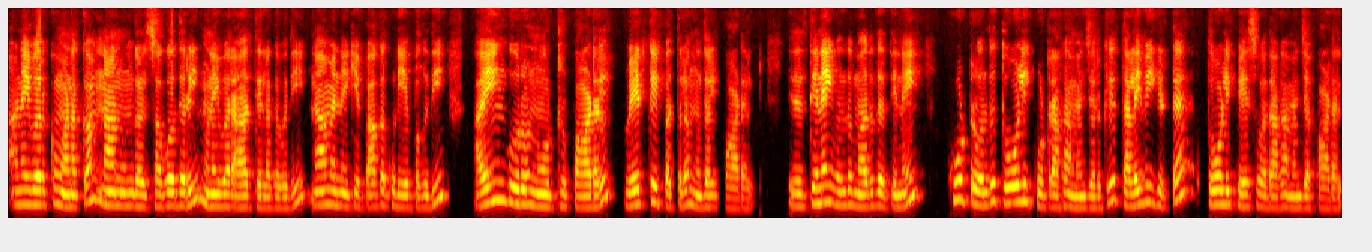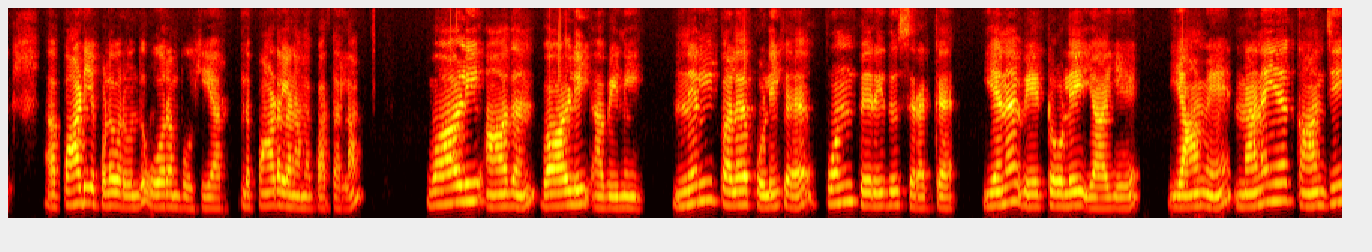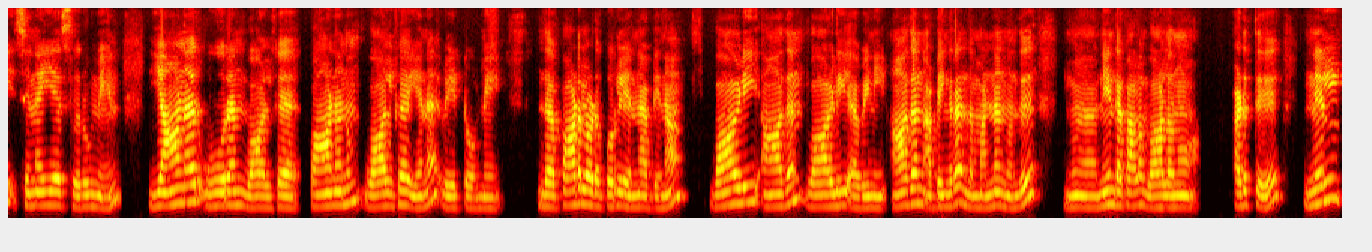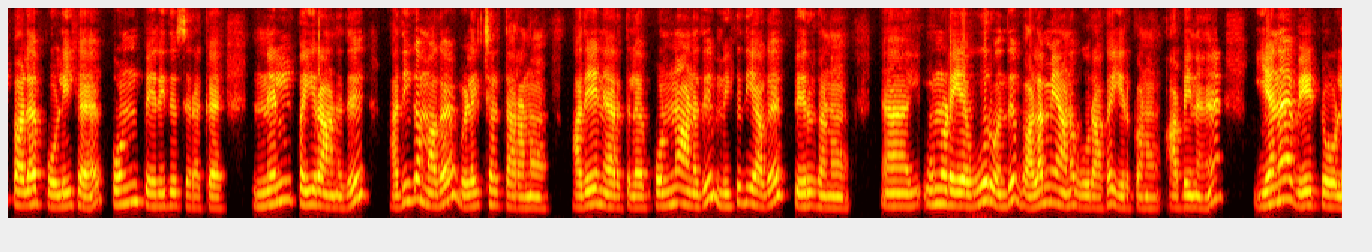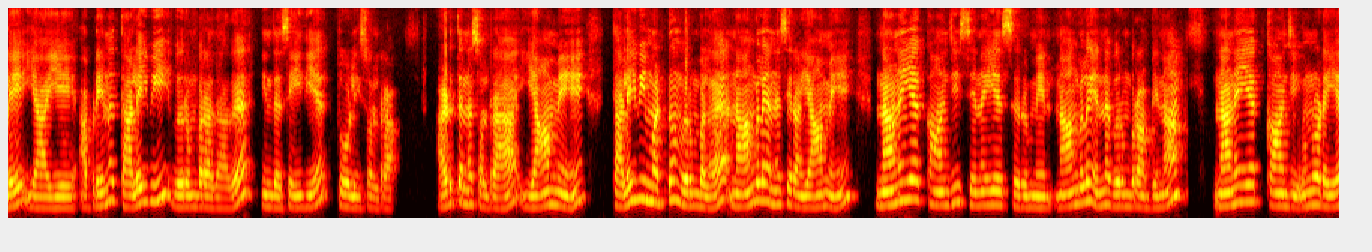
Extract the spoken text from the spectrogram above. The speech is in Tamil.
அனைவருக்கும் வணக்கம். நான் உங்கள் சகோதரி முனைவர் ஆ திலகவதி. நாம் இன்னைக்கு பார்க்கக்கூடிய பகுதி ஐங்குறு நூற்று பாடல் வேட்கை பத்துல முதல் பாடல். இது திணை வந்து மருத திணை. கூற்று வந்து தோழி கூற்றாக அமைஞ்சிருக்கு. தலைவி கிட்ட தோழி பேசுவதாக அமைஞ்ச பாடல். பாடிய புலவர் வந்து ஓரம்போகியார் இந்த பாடலை நம்ம பார்த்தரலாம் வாழி ஆதன் வாழி அவினி. நெல் பல பொலிக பொன் பெரிது சிறக்க என வேட்டோலே யாயே. யாமே நனைய காஞ்சி சினைய செருமேன் யானர் ஊரன் வாழ்க பாணனும் வாழ்க என வேட்டோமே. இந்த பாடலோட பொருள் என்ன அப்படின்னா வாழி ஆதன் வாழி அவினி. ஆதன் அப்படிங்கிற அந்த மன்னன் வந்து நீண்ட காலம் வாழணும். அடுத்து நெல் பல பொலிக பொன் பெரிது சிறக்க நெல் பயிரானது அதிகமாக விளைச்சல் தரணும். அதே நேரத்துல பொன்னானது மிகுதியாக பெருகணும். உன்னுடைய ஊர் வந்து வளமையான ஊராக இருக்கணும். அப்படின்னு என வேட்டோலே யாயே அப்படின்னு தலைவி விரும்புறதாக இந்த செய்திய தோழி சொல்றா. அடுத்து என்ன சொல்றா? யாமே தலைவி மட்டும் விரும்பல. நாங்களும் என்ன செய்யறோம் யாமே நனைய காஞ்சி சினைய சிறுமீன். நாங்களும் என்ன விரும்புறோம் அப்படின்னா நனைய காஞ்சி உன்னுடைய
